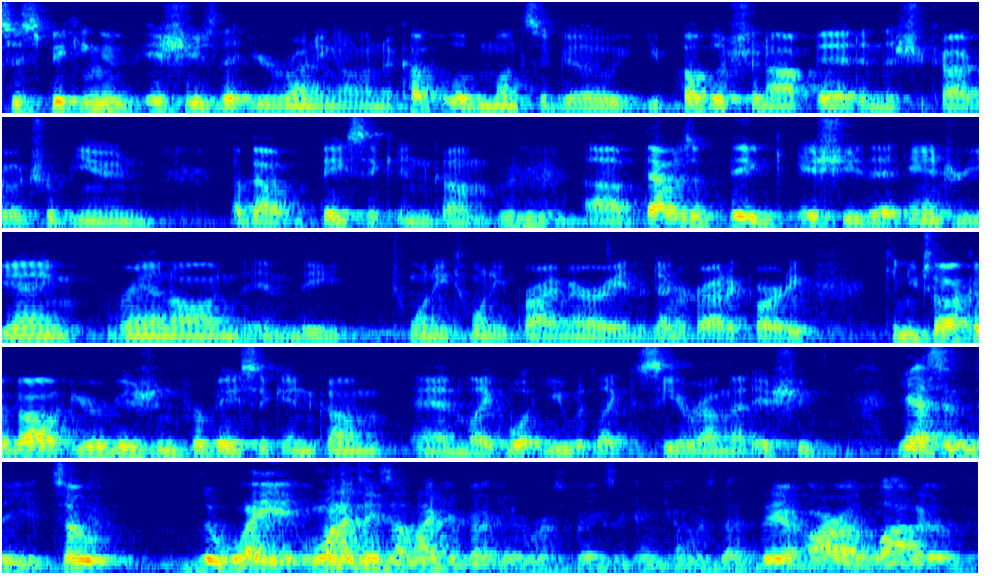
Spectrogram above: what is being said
So, speaking of issues that you're running on, a couple of months ago, you published an op ed in the Chicago Tribune about basic income. Mm-hmm. Uh, that was a big issue that Andrew Yang ran on in the 2020 primary in the Democratic Party. Can you talk about your vision for basic income and like what you would like to see around that issue? Yes, indeed. So the way one of the things I like about universal basic income is that there are a lot of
